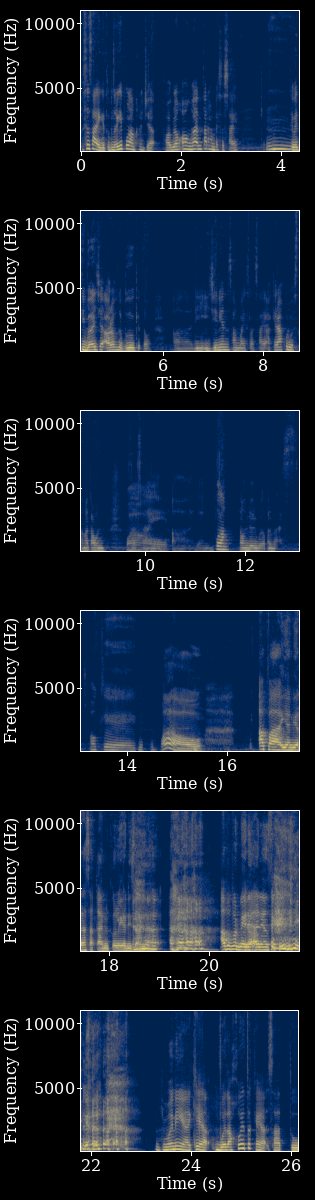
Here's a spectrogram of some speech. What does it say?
selesai gitu, bentar lagi pulang kerja. Papa bilang, oh enggak ntar sampai selesai. Gitu. Hmm. Tiba-tiba aja out of the blue gitu. Uh, diizinin sampai selesai. Akhirnya aku dua setengah tahun wow. selesai. Uh, dan pulang tahun 2018. Oke. Okay. Wow. Apa yang dirasakan kuliah di sana? Apa perbedaan yang signifikan? Gimana ya, kayak buat aku itu kayak satu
